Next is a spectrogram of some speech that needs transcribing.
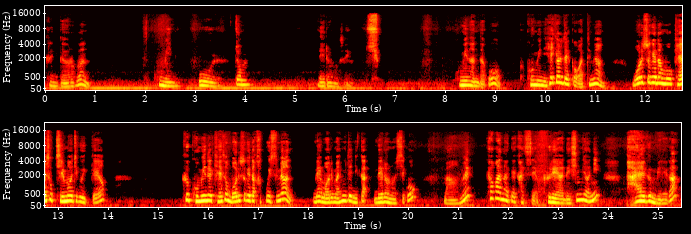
그러니까 여러분 고민, 우울 좀 내려놓으세요. 슉. 고민한다고 그 고민이 해결될 것 같으면 머릿속에다 뭐 계속 짊어지고 있게요. 그 고민을 계속 머릿속에다 갖고 있으면 내 머리만 힘드니까 내려놓으시고 마음을 평안하게 가지세요. 그래야 내 10년이 밝은 미래가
